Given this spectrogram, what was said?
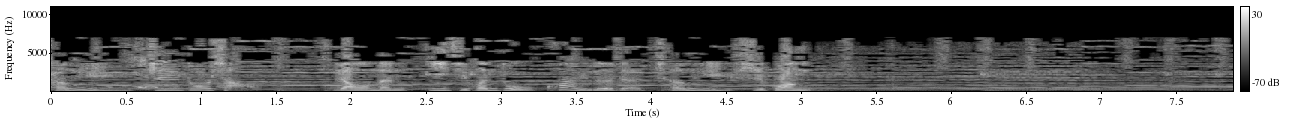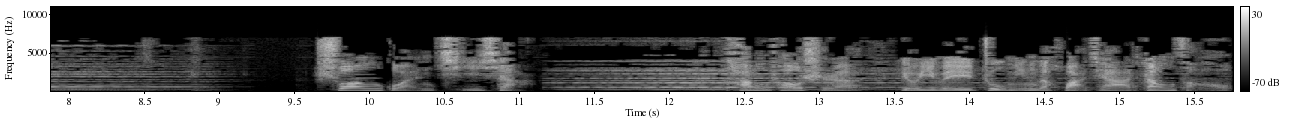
成语知多少？让我们一起欢度快乐的成语时光。双管齐下。唐朝时啊，有一位著名的画家张藻，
